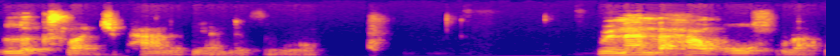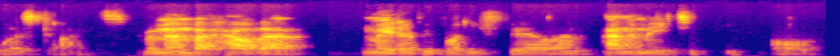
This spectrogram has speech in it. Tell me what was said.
looks like Japan at the end of the war. Remember how awful that was, guys. Remember how that made everybody feel and animated people.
